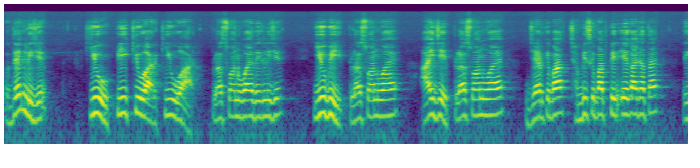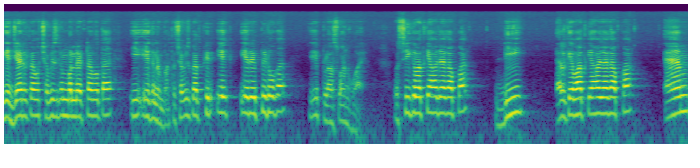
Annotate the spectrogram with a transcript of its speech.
तो देख लीजिए, क्यू, पी क्यू आर क्यू आर, प्लस वन हुआ है, देख लीजिए। यू बी, प्लस वन हुआ है, आई जे, प्लस वन हुआ है, जेड के बाद, छब्बीस के बाद फिर एक आ जाता है। देखिए, जेड का वो छब्बीस नंबर लेटर होता है ये एक नंबर। तो छब्बीस के बाद फिर एक ए रिपीट होगा, ये प्लस वन हुआ है। तो सी के बाद क्या हो जाएगा आपका? डी एल के बाद क्या हो जाएगा आपका? एम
